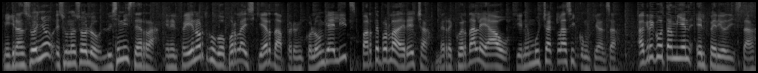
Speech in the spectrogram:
Mi gran sueño es uno solo, Luis Sinisterra. En el Feyenoord jugó por la izquierda, pero en Colombia Leeds parte por la derecha. Me recuerda a tiene mucha clase y confianza. Agregó también el periodista.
